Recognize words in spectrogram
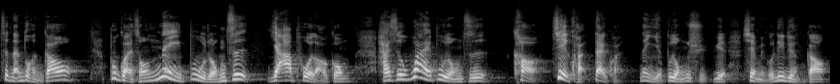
这难度很高。不管从内部融资压迫劳工，还是外部融资靠借款贷款，那也不容许。因为现在美国利率很高，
